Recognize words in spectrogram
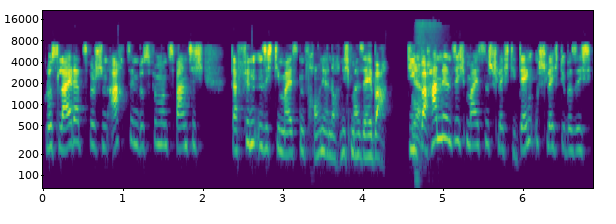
Bloß leider zwischen 18 bis 25, da finden sich die meisten Frauen ja noch nicht mal selber. Die Ja. behandeln sich meistens schlecht, die denken schlecht über sich.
